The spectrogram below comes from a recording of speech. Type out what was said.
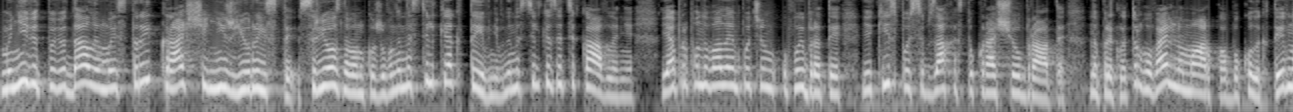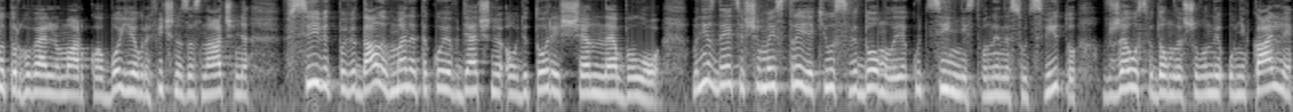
Мені відповідали майстри краще, ніж юристи. Серйозно вам кажу, вони настільки активні, вони настільки зацікавлені. Я пропонувала їм потім вибрати, який спосіб захисту краще обрати. Наприклад, торговельну марку або колективну торговельну марку, або географічне зазначення. Всі відповідали. В мене такої вдячної аудиторії ще не було. Мені здається, що майстри, які усвідомили, яку цінність вони несуть світу, вже усвідомили, що вони унікальні.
